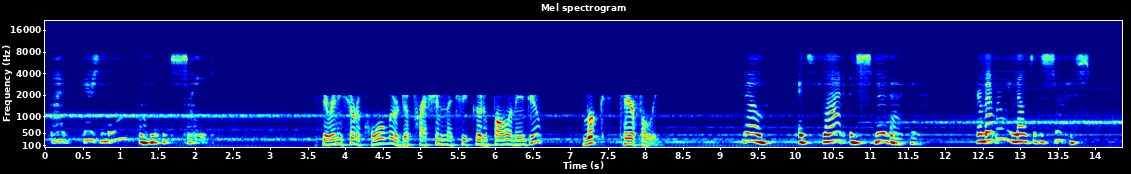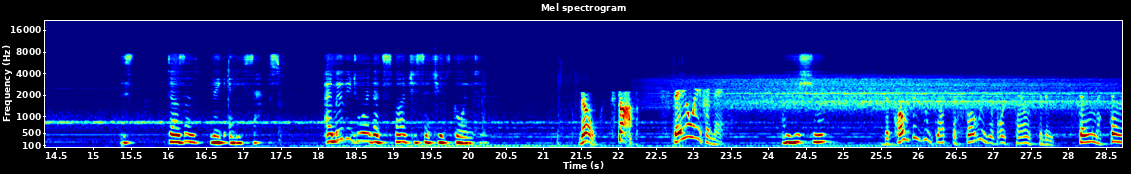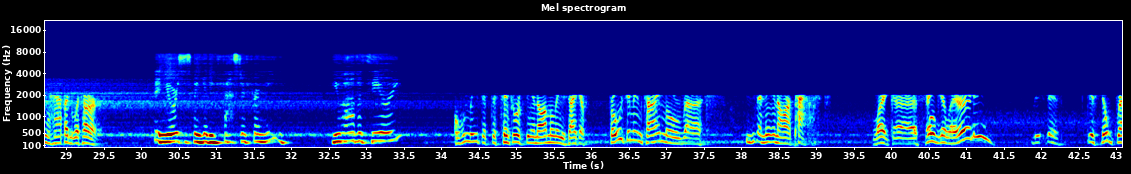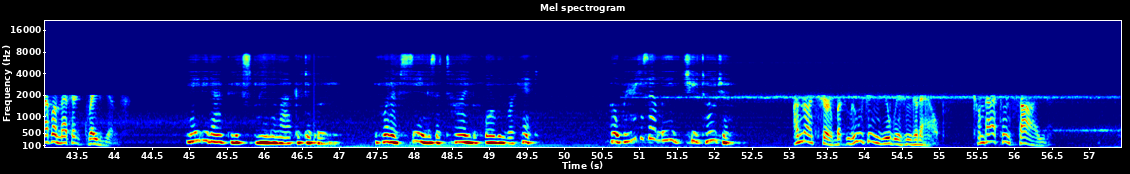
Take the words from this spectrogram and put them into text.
But there's nobody in sight. Is there any sort of hole or depression that she could have fallen into? Look carefully. No, it's flat and smooth out here. Remember we melted the surface. This doesn't make any sense. I'm moving toward that spot she said she was going to. No, stop. Stay away from there. Are you sure? The closer you get, the slower your voice sounds to me. Same thing happened with her. And yours has been getting faster for me. You have a theory? Only that the center of the anomaly is either frozen in time or, uh, even in our past. Like a singularity? There's, there's no gravimetric gradient. Maybe that could explain the lack of debris. If what I'm seeing is a time before we were hit. But where does that leave Chief Tojo? I'm not sure, but losing you isn't going to help. Come back inside.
